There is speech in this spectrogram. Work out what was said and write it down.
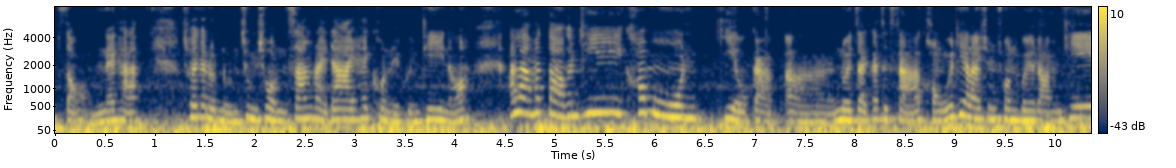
52 นะคะช่วยกันอุดหนุนชุมชนสร้างรายได้ให้คนในพื้นที่เนาะเอาล่ะมาต่อกันที่ข้อมูลเกี่ยวกับหน่วยจัดการศึกษาของวิทยาลัยชุมชนบุรีรัมย์ที่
